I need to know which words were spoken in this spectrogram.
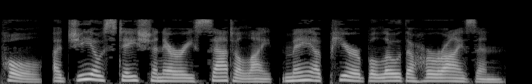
Pole, a geostationary satellite may appear below the horizon.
